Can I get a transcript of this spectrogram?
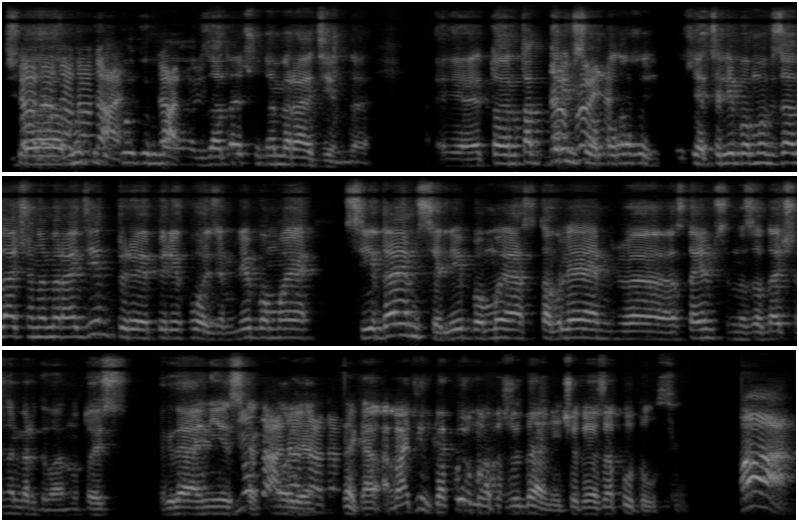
Всё, Да-да-да-да-да, мы переходим да. на задачу номер один, да. Э, То, там Да, три всего положения получается. Либо мы в задачу номер один пере- переходим, либо мы съедаемся, либо мы оставляем, э, остаемся на задачу номер два. Ну, то есть, когда они ну да, да, скакнули... да, да. Так, а Вадим, какой мат ожидания? Что-то я запутался. А,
